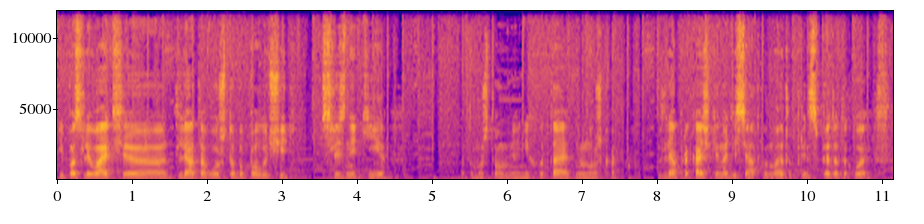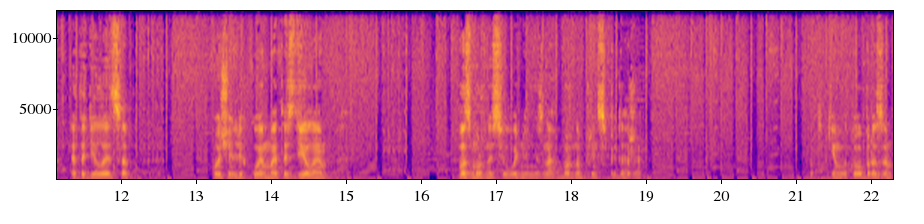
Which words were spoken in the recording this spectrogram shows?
и посливать э, для того, чтобы получить слизняки, потому что у меня не хватает немножко для прокачки на десятку. Но это, в принципе, это такое. Это делается очень легко, и мы это сделаем. Возможно, сегодня, не знаю. Можно, в принципе, даже вот таким вот образом.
